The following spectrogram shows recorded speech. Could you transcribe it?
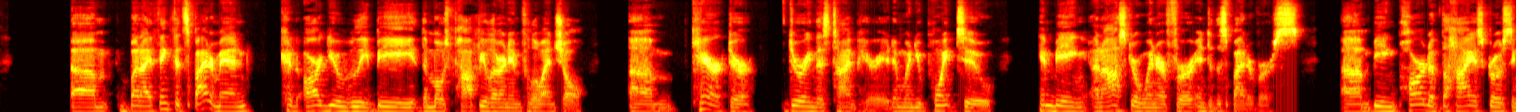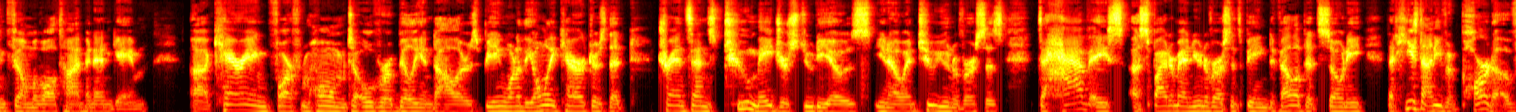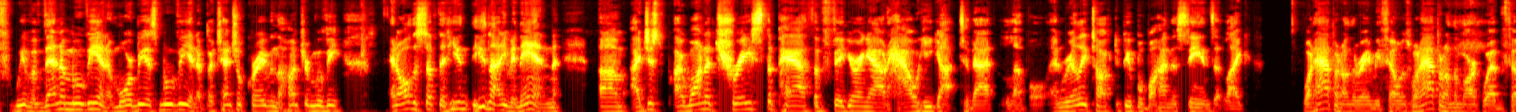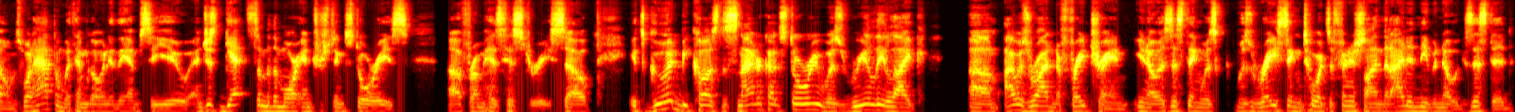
Um, but I think that Spider Man could arguably be the most popular and influential um, character during this time period. And when you point to him being an Oscar winner for Into the Spider Verse, um, being part of the highest grossing film of all time in Endgame, uh, carrying Far From Home to over a billion dollars, being one of the only characters that transcends two major studios, you know, and two universes, to have a, a Spider-Man universe that's being developed at Sony that he's not even part of. We have a Venom movie and a Morbius movie and a potential Kraven the Hunter movie, and all the stuff that he, he's not even in. Um, I just I want to trace the path of figuring out how he got to that level and really talk to people behind the scenes at like what happened on the Raimi films, what happened on the Mark Webb films, what happened with him going to the MCU, and just get some of the more interesting stories uh, from his history. So it's good because the Snyder Cut story was really like um, I was riding a freight train, you know, as this thing was was racing towards a finish line that I didn't even know existed.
